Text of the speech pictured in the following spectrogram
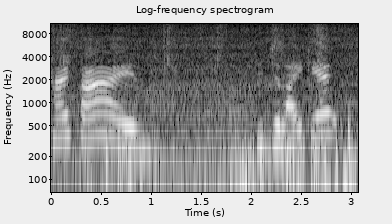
high five. Did you like it?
